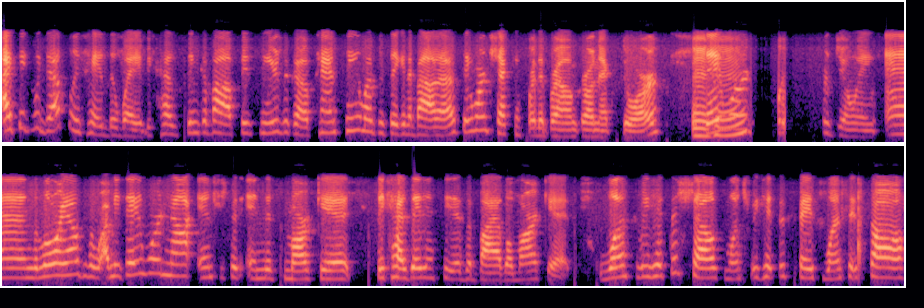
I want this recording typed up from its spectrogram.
I think we definitely paved the way because think about 15 years ago, Pantene wasn't thinking about us. They weren't checking for the brown girl next door. Mm-hmm. They weren't were doing. And the L'Oreal, I mean, they were not interested in this market because they didn't see it as a viable market. Once we hit the shelves, once we hit the space, once they saw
